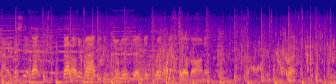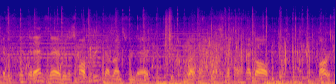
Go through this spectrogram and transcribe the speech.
Yeah, like this thing, that that other map, you can zoom in and get right detailed on it. But because it, it, it ends there, there's a small creek that runs through there, but that's all marsh.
